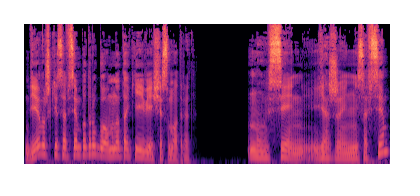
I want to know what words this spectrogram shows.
Девушки совсем по-другому на такие вещи смотрят. «Ну, Сень, я же не совсем...»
